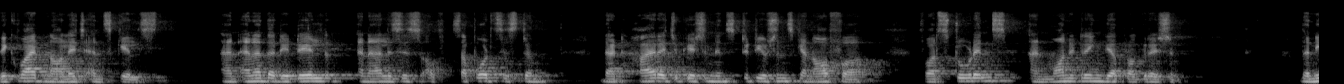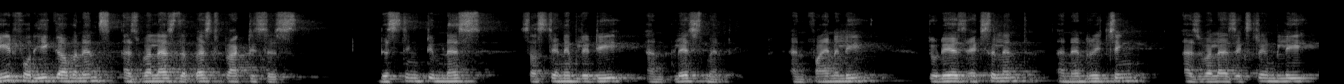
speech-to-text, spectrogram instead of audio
required knowledge and skills, and another detailed analysis of support system that higher education institutions can offer for students and monitoring their progression. The need for e-governance as well as the best practices, distinctiveness, sustainability, and placement. And finally, today's excellent and enriching as well as extremely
